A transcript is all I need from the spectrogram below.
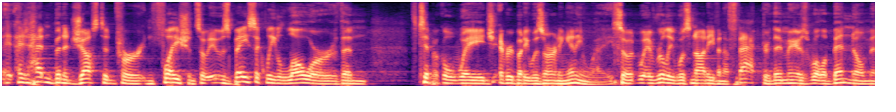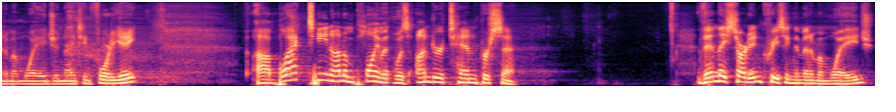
hadn't been adjusted for inflation, so it was basically lower than typical wage everybody was earning anyway. So it, it really was not even a factor. There may as well have been no minimum wage in 1948. Uh, black teen unemployment was under 10%. Then they started increasing the minimum wage.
